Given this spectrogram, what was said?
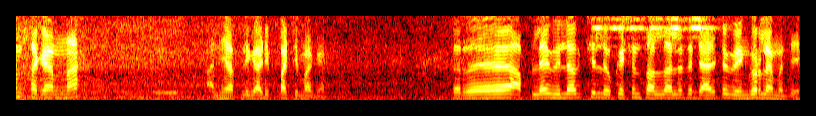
जय सगळ्यांना. आणि ही आपली गाडी पाठीमागे. तर आपल्या व्हिलॉगची लोकेशन चालू झालं तर डायरेक्ट वेंगुर्ल्यामध्ये.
